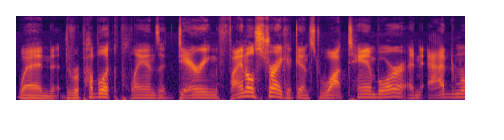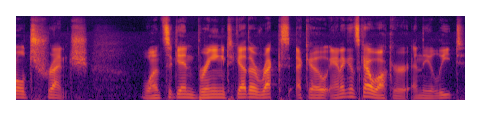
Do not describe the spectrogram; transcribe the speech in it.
when the Republic plans a daring final strike against Wat Tambor and Admiral Trench, once again bringing together Rex, Echo, Anakin Skywalker, and the elite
